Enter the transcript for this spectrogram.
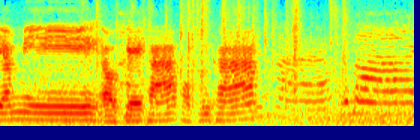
ย้ำมีโอเคครับขอบคุณครับ นะคะบ๊ายบาย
